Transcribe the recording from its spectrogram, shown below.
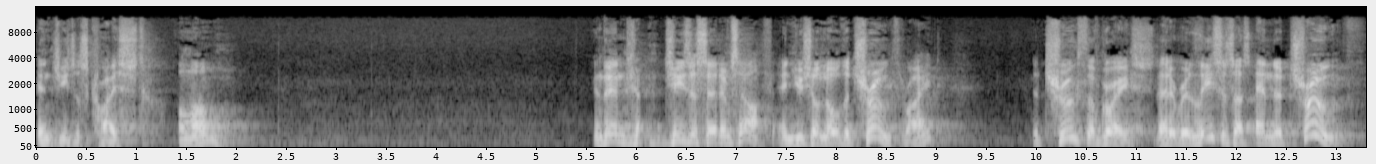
in Jesus Christ alone. And then Jesus said himself, and you shall know the truth, right? The truth of grace, that it releases us, and the truth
